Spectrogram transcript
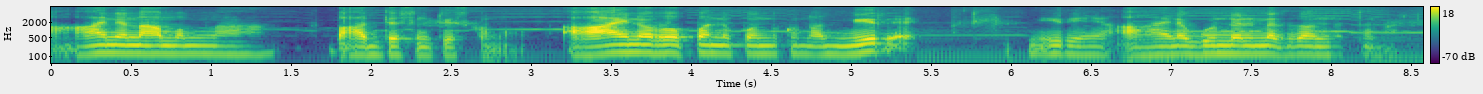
ఆయన నామం బాధ్యతను తీసుకున్నాం. ఆయన రూపాన్ని పొందుకున్నారు మీరే. మీరే ఆయన గుండెల మీద తన్నుతున్నారు.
